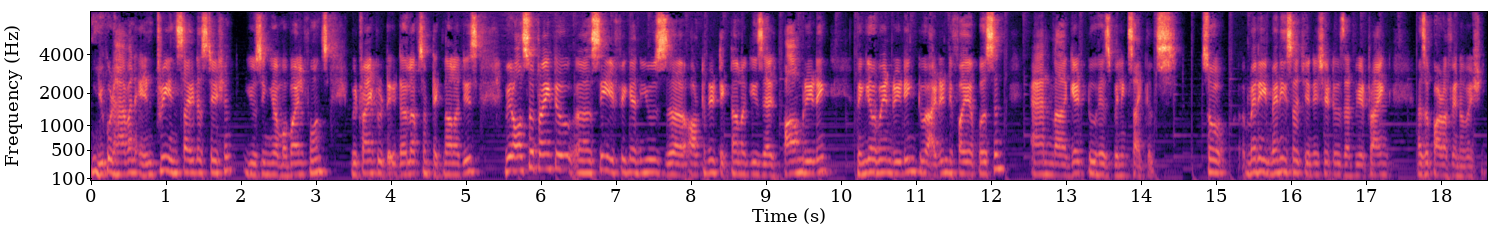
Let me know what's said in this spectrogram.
You could have an entry inside a station using your mobile phones. We're trying to develop some technologies. We're also trying to uh, see if we can use uh, alternate technologies like palm reading, finger vein reading to identify a person and uh, get to his billing cycles. So many, many such initiatives that we are trying as a part of innovation.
